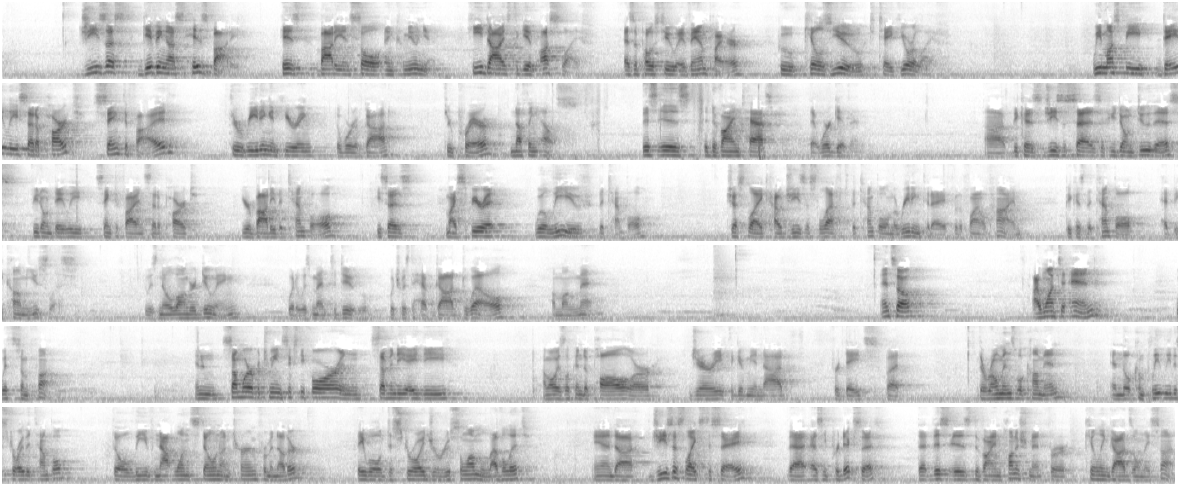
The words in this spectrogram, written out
Jesus giving us his body, his body and soul in communion. He dies to give us life, as opposed to a vampire who kills you to take your life. We must be daily set apart, sanctified through reading and hearing the Word of God, through prayer, nothing else. This is the divine task that we're given. Uh, because Jesus says, if you don't do this, if you don't daily sanctify and set apart your body, the temple, he says, My spirit will leave the temple, just like how Jesus left the temple in the reading today for the final time, because the temple had become useless. It was no longer doing what it was meant to do, which was to have God dwell among men. And so, I want to end with some fun. In somewhere between 64 and 70 AD, I'm always looking to Paul or Jerry to give me a nod for dates, but the Romans will come in and they'll completely destroy the temple. They'll leave not one stone unturned from another. They will destroy Jerusalem, level it. And uh, Jesus likes to say that as he predicts it, that this is divine punishment for killing God's only son.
